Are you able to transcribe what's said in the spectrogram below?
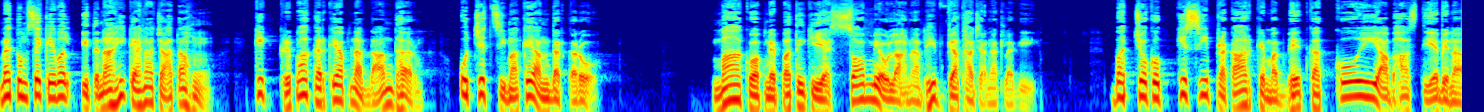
मैं तुमसे केवल इतना ही कहना चाहता हूँ कि कृपा करके अपना दान धर्म उचित सीमा के अंदर करो। माँ को अपने पति की यह सौम्य उलाहना भी व्यथाजनक लगी। बच्चों को किसी प्रकार के मतभेद का कोई आभास दिए बिना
